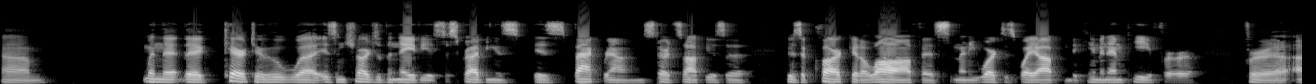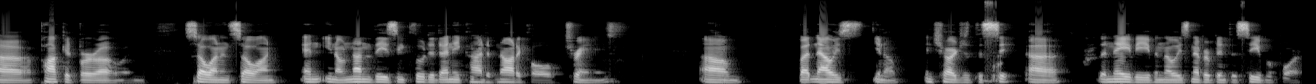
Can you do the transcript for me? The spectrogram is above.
um, when the the character who uh, is in charge of the navy is describing his his background. He starts off he was a he was a clerk at a law office, and then he worked his way up and became an MP for for a, a pocket borough, and so on and so on. And you know, none of these included any kind of nautical training. Um, but now he's you know in charge of the sea, uh, the navy, even though he's never been to sea before.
